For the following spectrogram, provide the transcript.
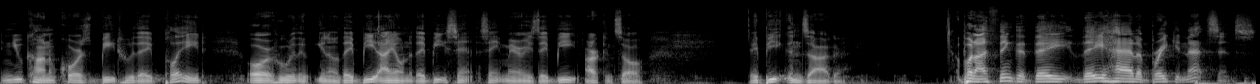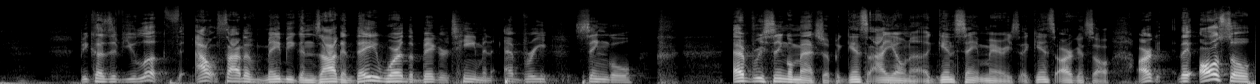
and UConn, of course, beat who they played, or who you know they beat Iona, they beat St. Mary's, they beat Arkansas, they beat Gonzaga. But I think that they they had a break in that sense Because if you look outside of maybe Gonzaga, they were the bigger team in every single every single matchup against Iona, against St. Mary's, against Arkansas. They also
